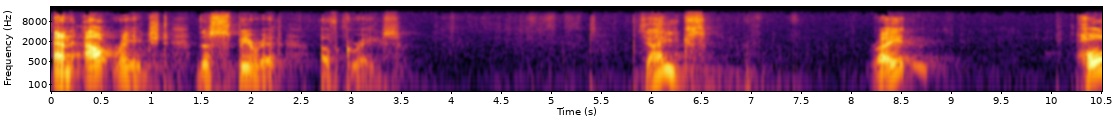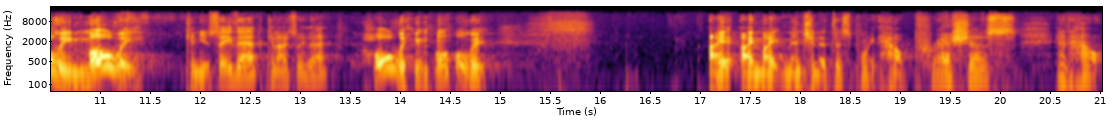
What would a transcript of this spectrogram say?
and outraged the Spirit of grace? Yikes. Right? Holy moly. Can you say that? Can I say that? Holy moly. I, I might mention at this point how precious and how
